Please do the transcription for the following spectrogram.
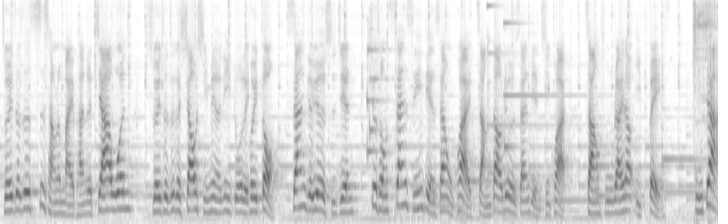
随着这市场的买盘的加温，随着这个消息面的利多的推动，三个月的时间就从三十一点三五块涨到六十三点七块，涨幅来到一倍。股价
